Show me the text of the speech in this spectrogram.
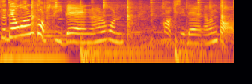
แสดงว่าต้องตอบสีแดงนะทุกคนกรอบสีแดงนะต้องตอบ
